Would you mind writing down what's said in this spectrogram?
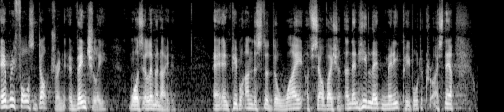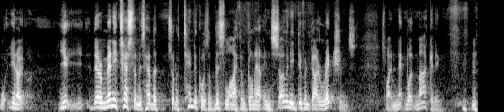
Every false doctrine eventually was eliminated, and, and people understood the way of salvation. And then he led many people to Christ. Now, you know, you, you, there are many testaments how the sort of tentacles of this life have gone out in so many different directions. It's like network marketing.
